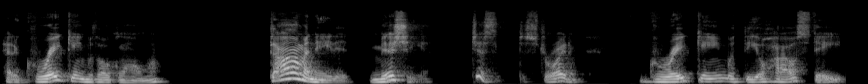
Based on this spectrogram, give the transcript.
had a great game with Oklahoma, dominated Michigan, just destroyed them. Great game with the Ohio State,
